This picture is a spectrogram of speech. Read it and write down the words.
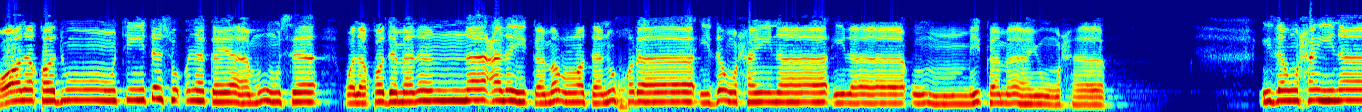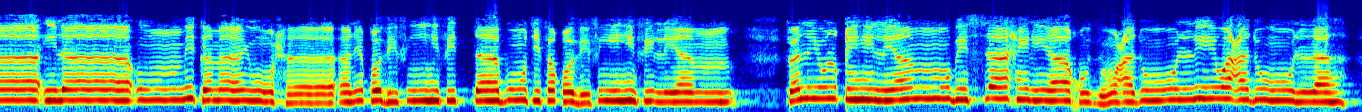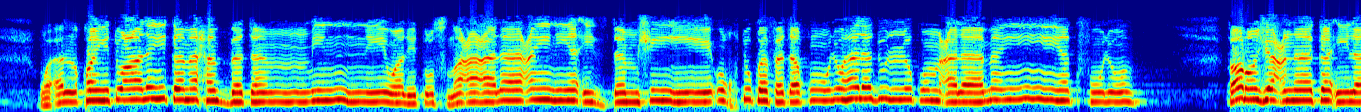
قال قد أوتيت سؤلك يا موسى ولقد مننا عليك مرة أخرى إذا أوحينا إلى أمك ما يوحى. إذا أوحينا إلى أمك ما يوحى أن اقذفيه في التابوت فقذفيه في اليم فليلقه اليم بالساحل ياخذه عدو لي وعدو له. وألقيت عليك محبة مني ولتصنع على عيني إذ تمشي أختك فتقول هل أدلكم على من يكفله فرجعناك إلى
